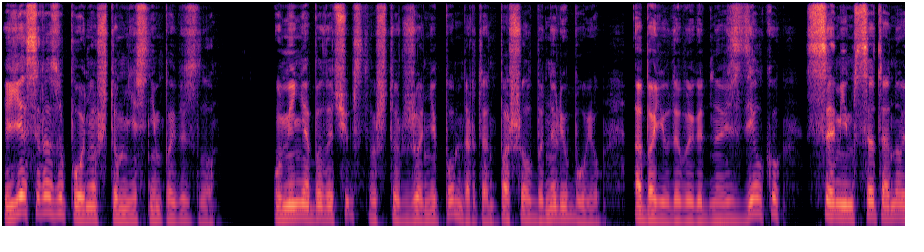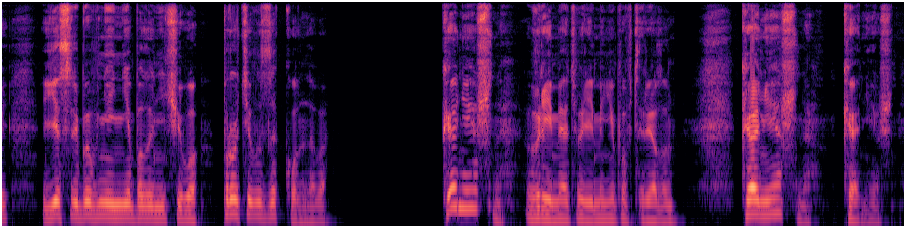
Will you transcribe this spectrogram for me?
и я сразу понял, что мне с ним повезло. У меня было чувство, что Джонни Помбертон пошел бы на любую обоюдовыгодную сделку с самим сатаной, если бы в ней не было ничего противозаконного. «Конечно», — время от времени повторял он, — «конечно, конечно».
